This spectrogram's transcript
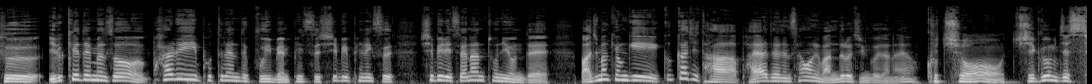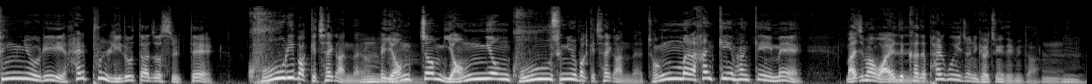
그 이렇게 되면서 8위 포트랜드, 9위 멤피스, 10위 피닉스, 11위 샌안토니오인데 마지막 경기 끝까지 다 봐야 되는 상황이 만들어진 거잖아요. 그렇죠. 지금 이제 승률이 할푼리로 따졌을 때 9리밖에 차이가 안 나요. 음. 그러니까 0.009 승률밖에 차이가 안 나요. 정말 한 게임 한 게임에 마지막 와일드카드 음. 8, 9위전이 결정이 됩니다. 음. 음.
